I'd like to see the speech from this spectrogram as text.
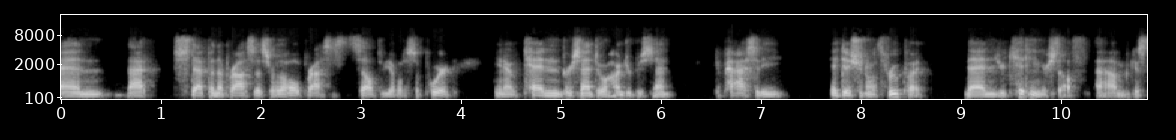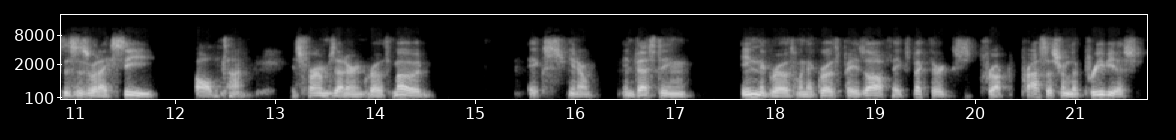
and that step in the process or the whole process itself to be able to support, you know, 10% to 100% capacity additional throughput, then you're kidding yourself. Um, because this is what I see all the time. Is firms that are in growth mode, ex, you know, investing in the growth. When that growth pays off, they expect their process from the previous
